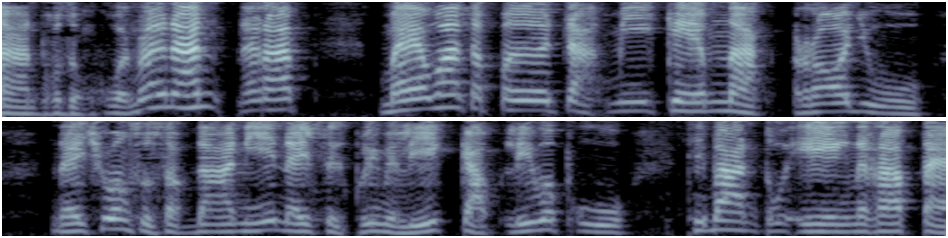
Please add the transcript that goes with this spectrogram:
นานพอสมควรเพราะฉะนั้นนะครับ แม้ว่าสเปอร์จะมีเกมหนักรออยู่ ในช่วงสุดสัปดาห์นี้ในศึกพรีเมียร์ลีกกับลิเวอร์พูลที่บ้านตัวเองนะครับ แต่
